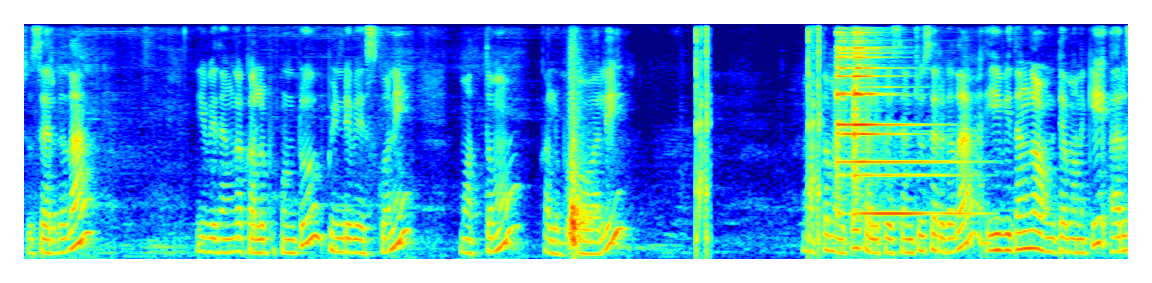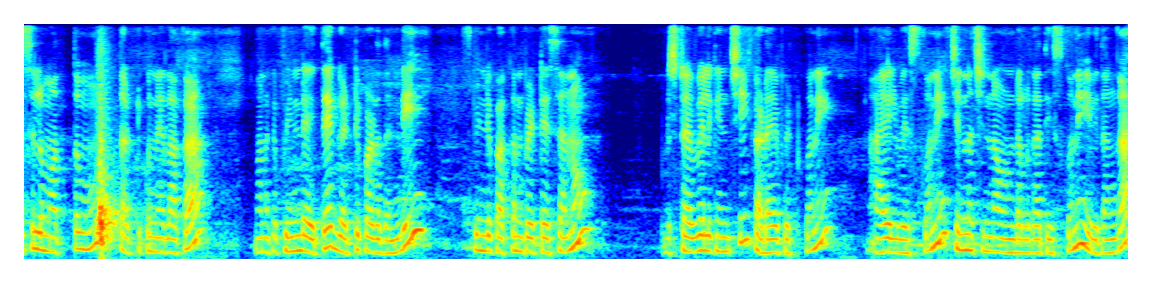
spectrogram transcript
చూసారు కదా? ఈ విధంగా కలుపుకుంటూ పిండి వేసుకొని మొత్తము కలుపుకోవాలి. మొత్తం అయితే కలిపేసాను చూసారు కదా? ఈ విధంగా ఉంటే మనకి అరిసెలు మొత్తము తట్టుకునేలాగా మనకి పిండి అయితే గట్టి పడదండి. పిండి పక్కన పెట్టేశాను. ఇప్పుడు స్టవ్ వెలిగించి కడాయి పెట్టుకొని ఆయిల్ వేసుకొని చిన్న చిన్న ఉండలుగా తీసుకొని ఈ విధంగా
